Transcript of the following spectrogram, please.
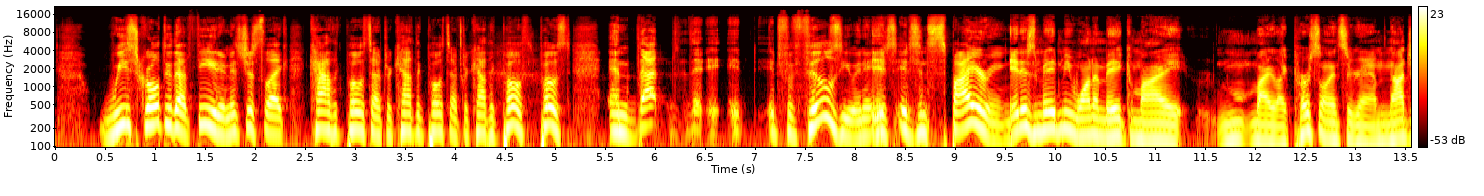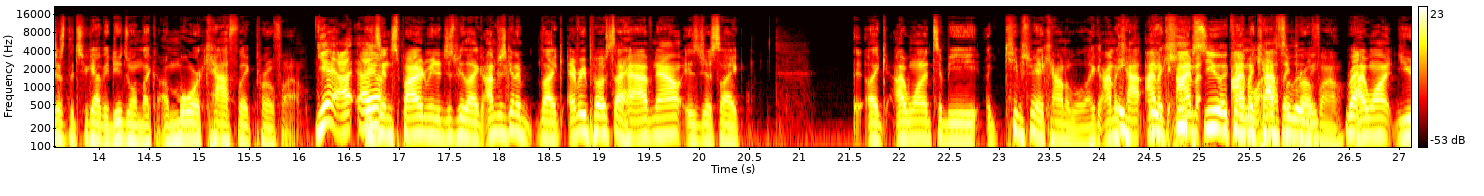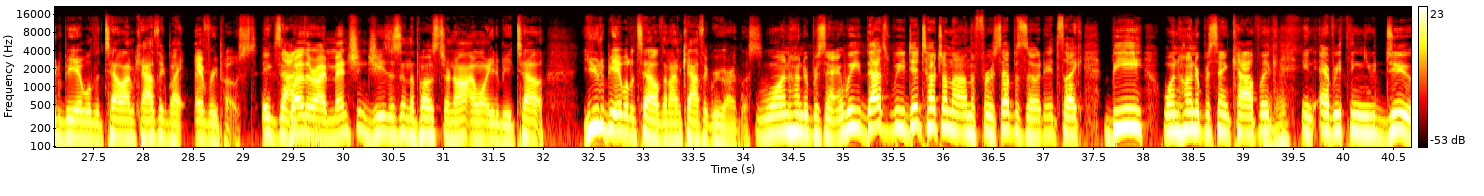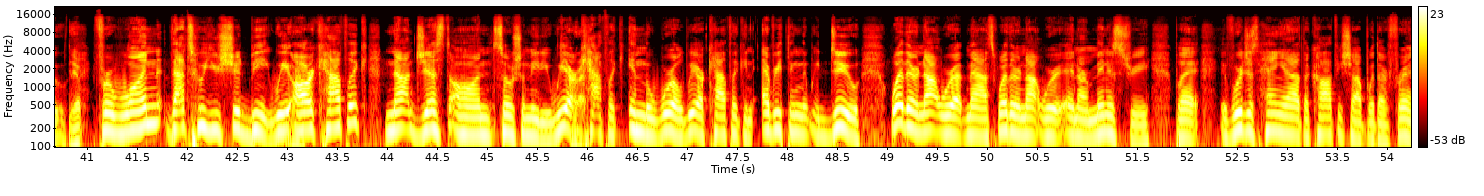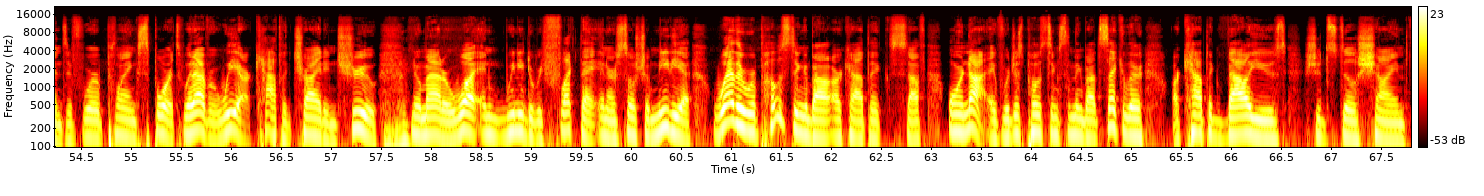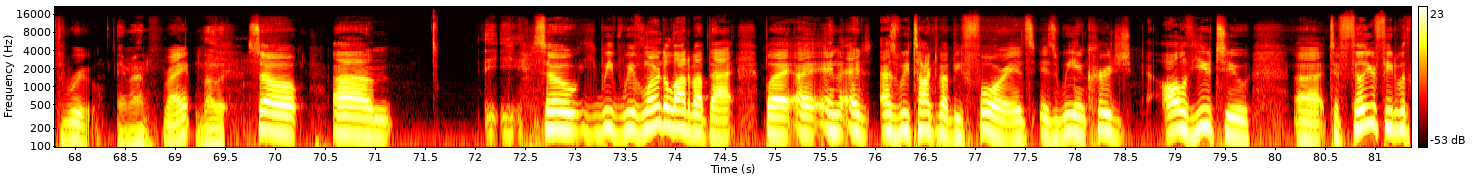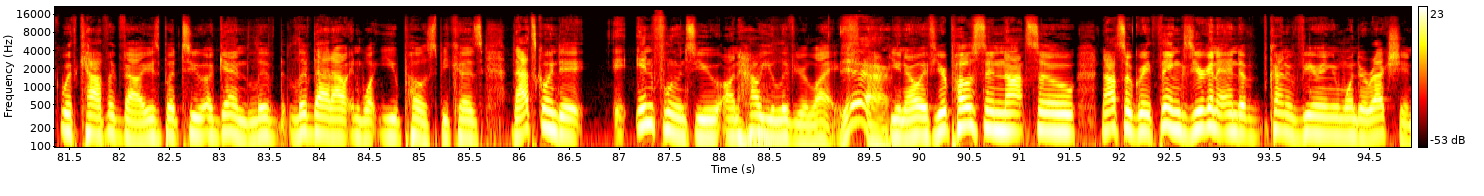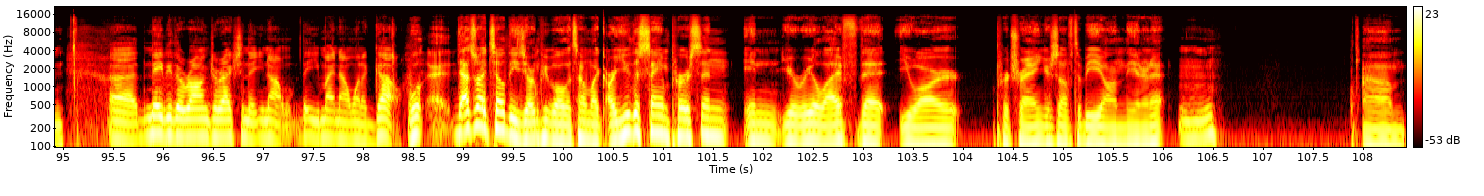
We scroll through that feed and it's just like Catholic post after Catholic post after Catholic post post, and that, that it, it it fulfills you and it, it's it's inspiring. it has made me want to make my my like personal Instagram, not just the two Catholic dudes one, like a more Catholic profile. yeah, I, it's inspired me to just be like, I'm just gonna like every post I have now is just like. Like I want it to be, it keeps me accountable. Like I'm a, It- I'm, a, I'm, you I'm a Catholic absolutely. profile. Right. I want you to be able to tell I'm Catholic by every post. Exactly. Whether I mention Jesus in the post or not, I want you to be tell you to be able to tell that I'm Catholic regardless. One hundred percent, and we that's we did touch on that on the first episode. It's like be one hundred percent Catholic in everything you do. Mm-hmm. Yep. For one, that's who you should be. We are Catholic, not just on social media. We are Right. Catholic in the world. We are Catholic in everything that we do, whether or not we're at mass, whether or not we're in our ministry. But if we're just hanging out at the coffee shop with our friends, if we're playing sports, whatever, we are Catholic, tried and true, Mm-hmm. no matter what. And we need to reflect that in our social media, whether we're posting about our Catholic stuff or not. If we're just posting something about secular, our Catholic values should still shine through, Amen. right? Love it. So, um, so we've we've learned a lot about that, but uh, and, as as we talked about before, is is we encourage all of you to. Uh, to fill your feed with, with Catholic values, but to again live live that out in what you post because that's going to influence you on how you live your life. Yeah. you know, if you're posting not so not so great things, you're going to end up kind of veering in one direction, uh, maybe the wrong direction that you not that you might not want to go. Well, uh, that's what I tell these young people all the time. Like, are you the same person in your real life that you are portraying yourself to be on the internet? hmm Um,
